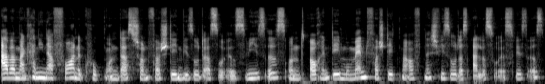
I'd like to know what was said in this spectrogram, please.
aber man kann nie nach vorne gucken und das schon verstehen, wieso das so ist, wie es ist. Und auch in dem Moment versteht man oft nicht, wieso das alles so ist, wie es ist.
